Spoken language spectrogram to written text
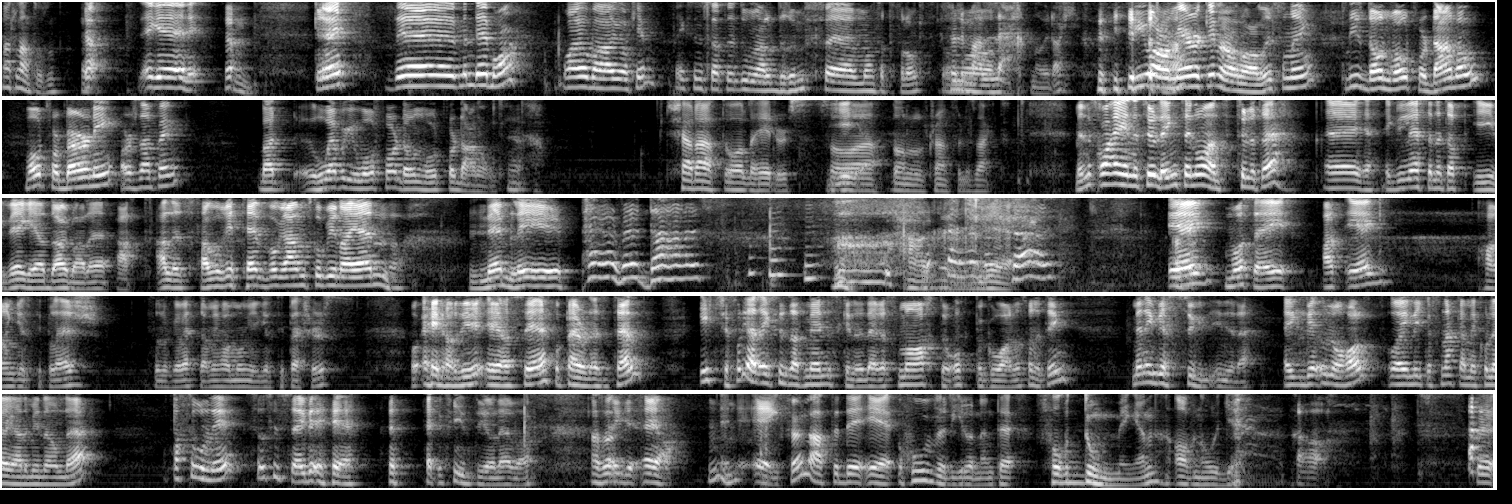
Atle Antonsen. Ja. Jeg er enig. Ja. Greit. Det, men det er bra. Bra jobba, Joakim. Jeg syns at Donald Trump eh, må ha tatt det for langt. Føler vi har lært noe i dag. You are American and are listening. Please don't vote for Donald. Vote for Bernie or something. But whoever you vote for, don't vote for Donald. Shout out to all the haters, som Yeah. uh, Donald Trump ville sagt. Men fra en tulling til noe annet tullete. Eh, jeg leste nettopp i VG og Dagbladet at alles favoritt-TV-program skulle begynne igjen. Nemlig Paradise. Paradise. Jeg må si at jeg har en guilty pleasure. Som dere vet om, jeg har mange guilty pleasures. Og en av de er å se på Paradise Hotel. Ikke fordi at jeg syns at menneskene der er smarte og oppegående, og sånne ting, men jeg blir sugd inn i det. Jeg blir underholdt, og jeg liker å snakke med kollegaene mine om det. Personlig så syns jeg det er fin tid å leve. Altså, Jeg, ja. jeg føler at det er hovedgrunnen til fordummingen av Norge. Ja. Det,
